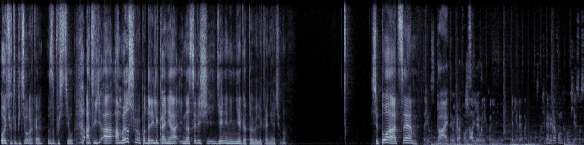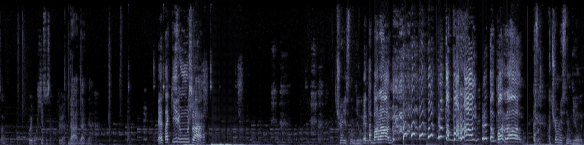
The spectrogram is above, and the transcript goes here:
Ой, что-то пятерка запустил. А, а, а Мелшеру подарили коня, и на следующий день они не готовили конятину. Ситуация. Да, это микрофон. Жалко, его никто не видит. Да нет, так. У тебя микрофон как у Хесуса. Ой, у Хесуса как у тебя. Да, да, да. Это Кирюша! Что я с ним делаю? Это баран! Это баран! Это баран! А что мне с ним делать?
